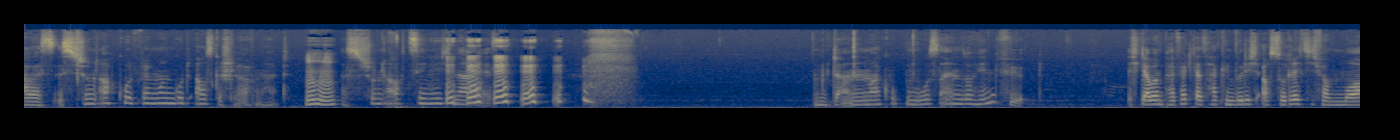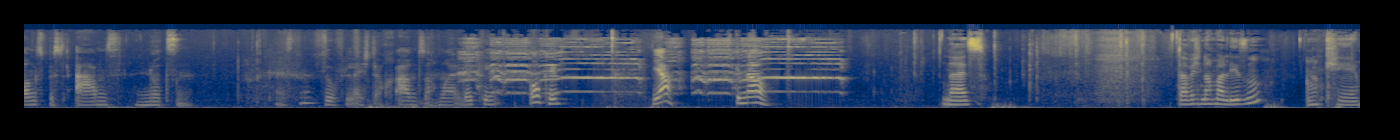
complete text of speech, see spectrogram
Aber es ist schon auch gut, wenn man gut ausgeschlafen hat. Mhm. Das ist schon auch ziemlich nice. Und dann mal gucken, wo es einen so hinführt. Ich glaube, ein perfekter Tag, den würde ich auch so richtig von morgens bis abends nutzen. Weißt du? So vielleicht auch abends nochmal weggehen. Okay. Ja, genau. Nice. Darf ich nochmal lesen? Okay.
